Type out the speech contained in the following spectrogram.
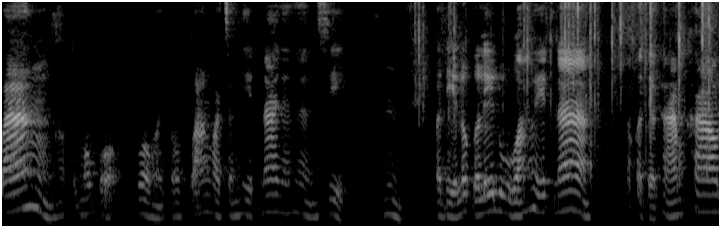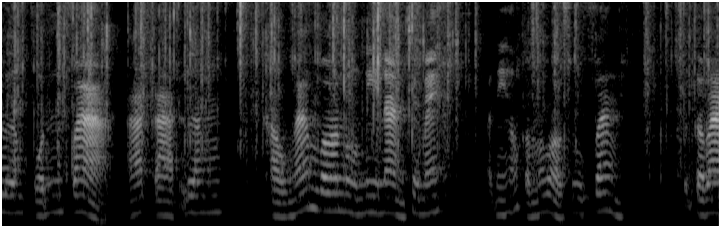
ฟังเฮาก็มาบอกบอกให้เขาฟังว่าฉันเฮ็ดหน้าจังซั่นจังซี่อืมบัดนี้เราก็เลยรู้ว่าเฮ็ดหน้าแล้วก็จะถามข่าวเรื่องฝนฟ้าอากาศเรื่องเขางามบอนู่นนี่นั่นใช่ไหมวันนี้เขาก็มาบอกสู่ฟังเพิ่นก็ว่า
